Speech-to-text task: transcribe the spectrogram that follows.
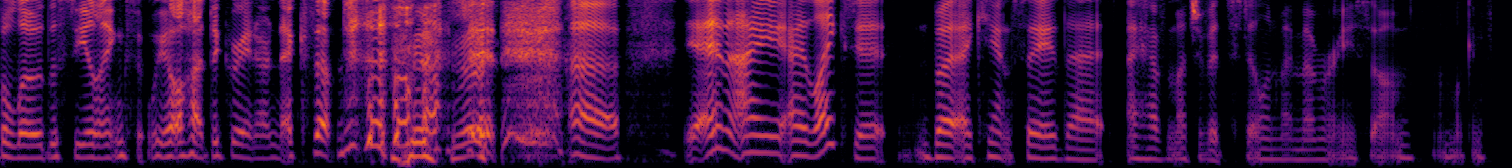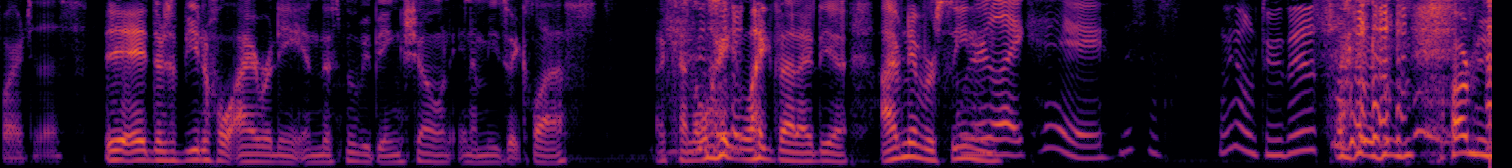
below the ceiling, so we all had to crane our necks up to watch it. Uh, and I I liked it, but I can't say that I have much of it still in my memory. So I'm I'm looking forward to this. It- it- there's a beautiful irony in this movie being shown in a music class. I kind of like like that idea. I've never seen We are like, hey, this is we don't do this. our music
